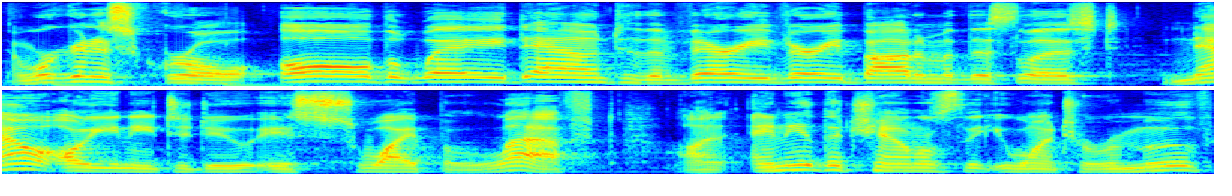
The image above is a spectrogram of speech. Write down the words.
and we're gonna scroll all the way down to the very, very bottom of this list. Now all you need to do is swipe left on any of the channels that you want to remove,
